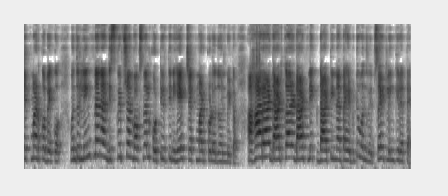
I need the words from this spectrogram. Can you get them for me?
ಚೆಕ್ ಮಾಡ್ಕೋಬೇಕು. ಒಂದು ಲಿಂಕ್ ನಾನು ಡಿಸ್ಕ್ರಿಪ್ಷನ್ ಬಾಕ್ಸ್ನಲ್ಲಿ ಕೊಟ್ಟಿರ್ತೀನಿ, ಹೇಗೆ ಚೆಕ್ ಮಾಡ್ಕೊಳ್ಳೋದು ಅಂದ್ಬಿಟ್ಟು. Ahara dot kar dot nic dot in ಅಂತ ಹೇಳ್ಬಿಟ್ಟು ಒಂದು ವೆಬ್ಸೈಟ್ ಲಿಂಕ್ ಇರುತ್ತೆ.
